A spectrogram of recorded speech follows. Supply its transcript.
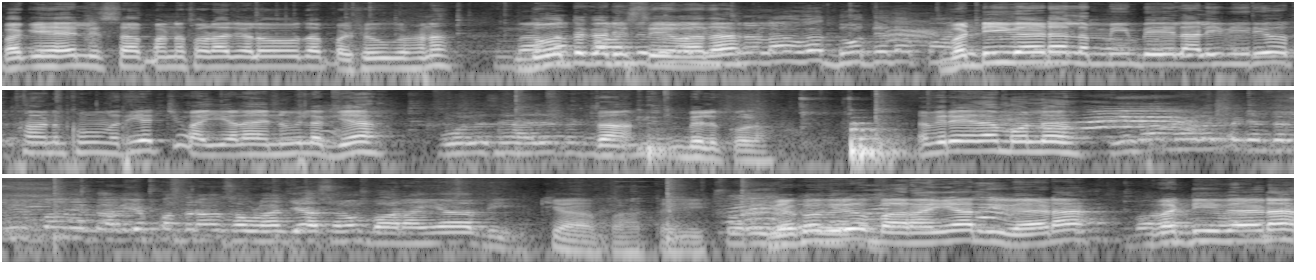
ਬਾਕੀ ਹੈ ਲਿੱਸਾਪਨ ਥੋੜਾ ਚਲੋ ਉਹਦਾ ਪਸ਼ੂ ਹਨਾ ਦੁੱਧ ਗੜੀ ਸੇਵਾ ਦਾ। ਵੱਡੀ ਵੈੜ ਆ ਲੰਮੀ ਬੇਲ ਵਾਲੀ ਵੀਰੇ ਥਣ ਖੂਨ ਵਧੀਆ ਚਵਾਈ ਵਾਲਾ ਇਹਨੂੰ ਵੀ ਲੱਗਿਆ। ਤਾਂ ਬਿਲਕੁਲ। ਵੀਰੇ ਇਹਦਾ ਮੁੱਲ? ਇਹਦਾ ਮੁੱਲ ਕਜੰਦਰ ਵੀ ਭਾਵੇਂ ਕਰ ਲਿਆ 15 16 ਜੈਸ ਨੂੰ 12000 ਦੀ। ਕੀ ਬਾਤ ਹੈ ਜੀ। ਵੇਖੋ ਵੀਰੇ ਉਹ 12000 ਦੀ ਵੈੜ ਆ ਵੱਡੀ ਵੈੜ ਆ।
